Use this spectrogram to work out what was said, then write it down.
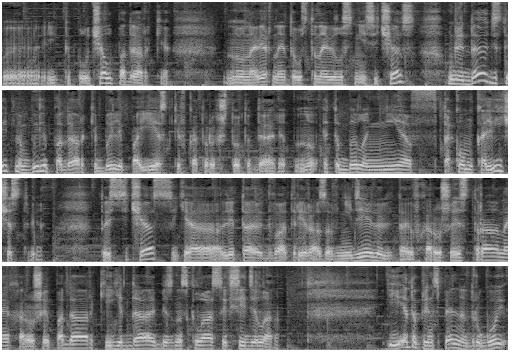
бы, и ты получал подарки ну, наверное, это установилось не сейчас. Он говорит, да, действительно, были подарки, были поездки, в которых что-то дарят, но это было не в таком количестве. То есть сейчас я летаю 2-3 раза в неделю, летаю в хорошие страны, хорошие подарки, еда, бизнес-класс и все дела. И это принципиально другой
